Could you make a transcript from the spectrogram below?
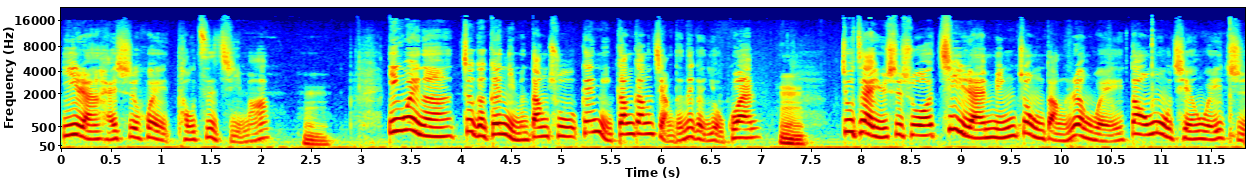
依然还是会投自己吗？嗯，因为呢，这个跟你们当初跟你刚刚讲的那个有关，嗯，就在于是说，既然民众党认为到目前为止，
